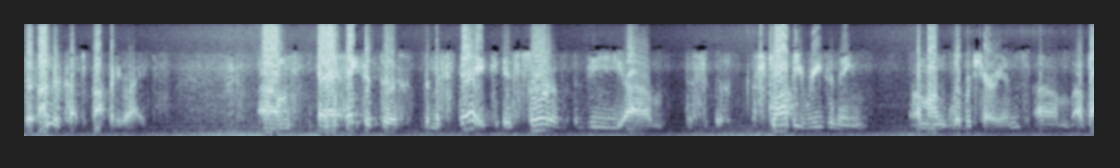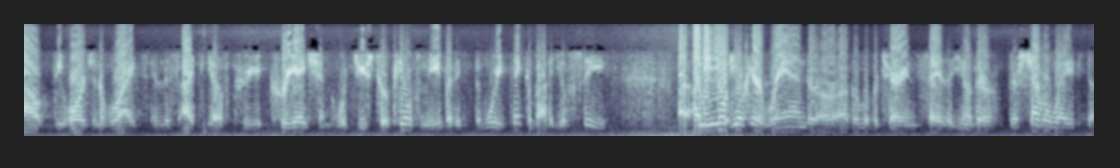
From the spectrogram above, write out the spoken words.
that undercuts property rights. Um, and I think that the, the mistake is sort of the, um, the sloppy reasoning among libertarians um, about the origin of rights and this idea of cre- creation, which used to appeal to me. But if, the more you think about it, you'll see. I mean, you'll, you'll hear Rand or, or other libertarians say that you know there there are several ways to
